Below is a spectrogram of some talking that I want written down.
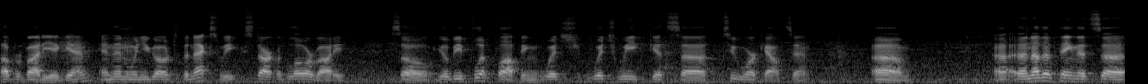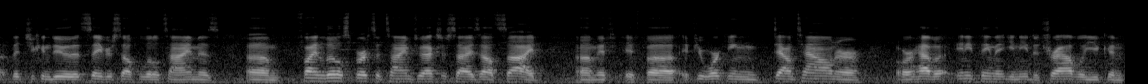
upper body again, and then when you go to the next week, start with lower body. So you'll be flip-flopping which which week gets uh, two workouts in. Um, uh, another thing that's uh, that you can do that save yourself a little time is um, find little spurts of time to exercise outside. Um, if if uh, if you're working downtown or or have a, anything that you need to travel, you can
